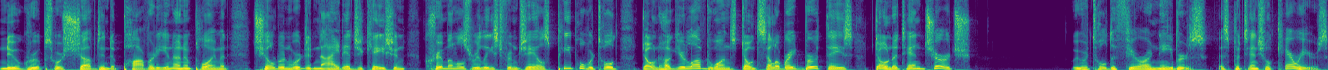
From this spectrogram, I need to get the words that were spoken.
New groups were shoved into poverty and unemployment. Children were denied education. Criminals released from jails. People were told, don't hug your loved ones, don't celebrate birthdays, don't attend church. We were told to fear our neighbors as potential carriers.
